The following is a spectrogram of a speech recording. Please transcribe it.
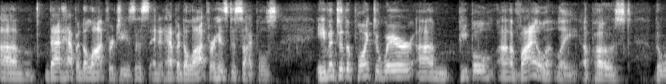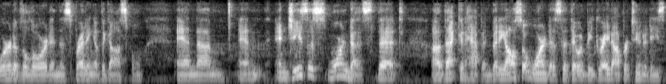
um, that happened a lot for Jesus, and it happened a lot for his disciples even to the point to where um, people uh, violently opposed the word of the Lord and the spreading of the gospel. And um, and and Jesus warned us that uh, that could happen, but he also warned us that there would be great opportunities.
